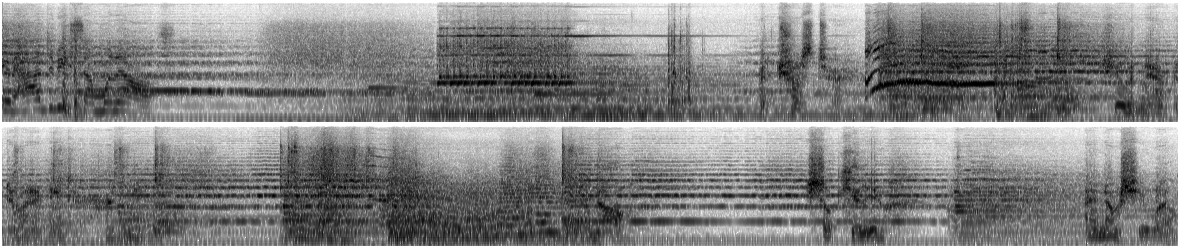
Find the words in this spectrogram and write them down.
It had to be someone else. I trust her. She would never do anything to hurt me. No. She'll kill you. I know she will.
